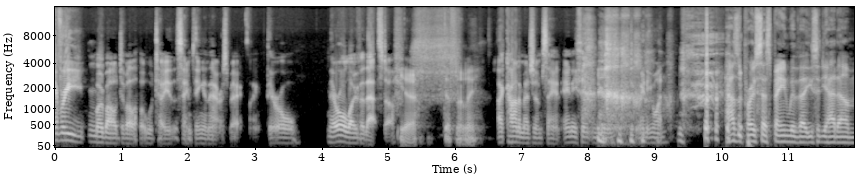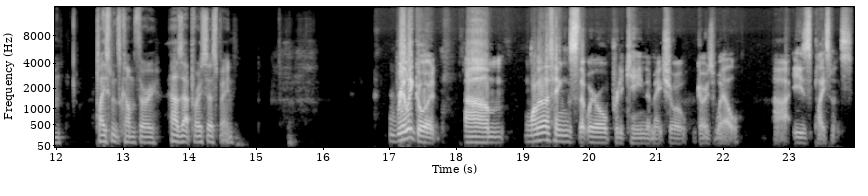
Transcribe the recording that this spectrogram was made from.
every mobile developer will tell you the same thing in that respect. Like they're all they're all over that stuff. Yeah, definitely. I can't imagine them saying anything new to anyone. How's the process been with that? You said you had um placements come through. How's that process been? really good. Um, one of the things that we're all pretty keen to make sure goes well uh, is placements.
